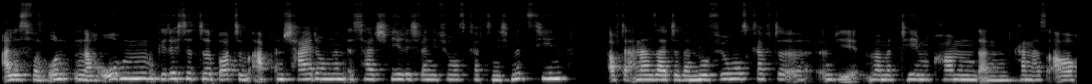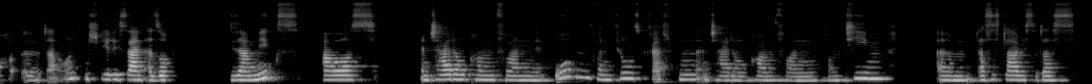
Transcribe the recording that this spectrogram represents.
alles von unten nach oben gerichtete Bottom-up-Entscheidungen ist halt schwierig, wenn die Führungskräfte nicht mitziehen. Auf der anderen Seite, wenn nur Führungskräfte äh, irgendwie immer mit Themen kommen, dann kann das auch äh, dann unten schwierig sein. Also dieser Mix aus Entscheidungen kommen von oben, von den Führungskräften, Entscheidungen kommen von, vom Team. Ähm, das ist, glaube ich, so das,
